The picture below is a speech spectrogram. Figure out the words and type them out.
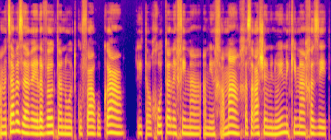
המצב הזה הרי ילווה אותנו עוד תקופה ארוכה, התארכות הלחימה, המלחמה, חזרה של מינוימניקים מהחזית,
